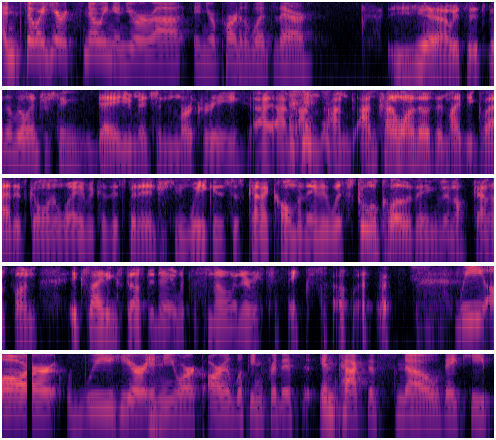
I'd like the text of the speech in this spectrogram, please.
And so I hear it's snowing in your uh in your part of the woods there. Yeah, it's it's been a real interesting day. You mentioned Mercury. I, I'm I'm I'm I'm kind of one of those that might be glad it's going away because it's been an interesting week and it's just kind of culminated with school closings and all kind of fun, exciting stuff today with the snow and everything. So we are we here in New York are looking for this impact of snow. They keep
